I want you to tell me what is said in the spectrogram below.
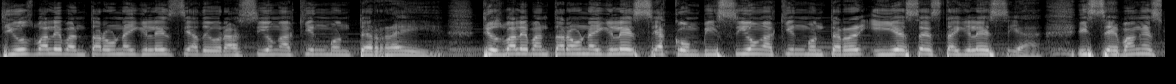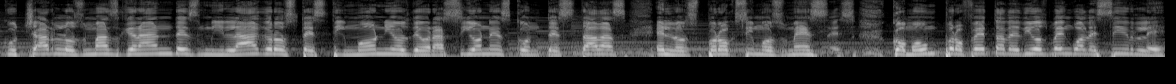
Dios va a levantar una iglesia de oración aquí en Monterrey. Dios va a levantar a una iglesia con visión aquí en Monterrey y es esta iglesia. Y se van a escuchar los más grandes milagros, testimonios de oraciones contestadas en los próximos meses. Como un profeta de Dios vengo a decirle,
